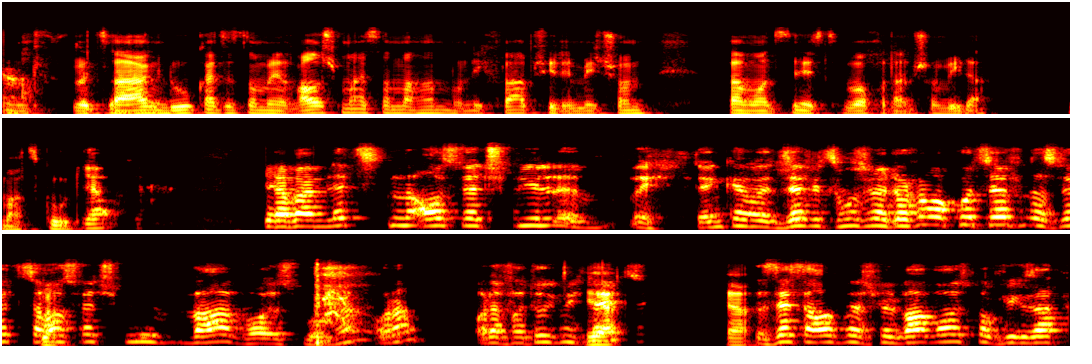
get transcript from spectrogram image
Ja. Und ich würde sagen, du kannst jetzt noch mal den Rausschmeißer machen und ich verabschiede mich schon. Hören wir uns nächste Woche dann schon wieder. Macht's gut. Ja. Ja, beim letzten Auswärtsspiel, äh, ich denke, Jeff, jetzt muss ich mir doch noch mal kurz helfen. Das letzte ja. Auswärtsspiel war Wolfsburg, ne? oder? Oder vertue ich mich ja. jetzt? Ja. Das letzte Auswärtsspiel war Wolfsburg, wie gesagt.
